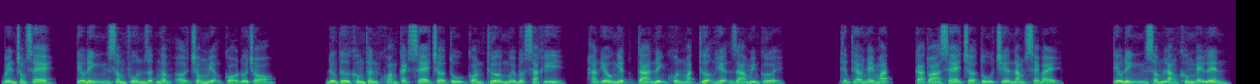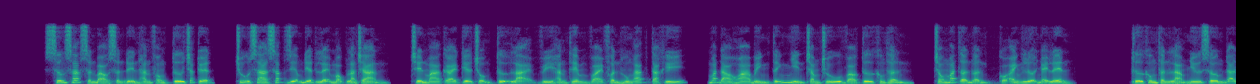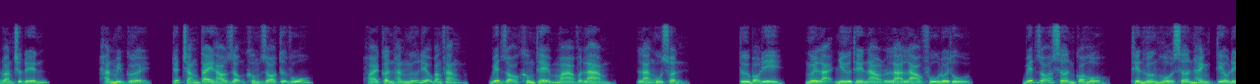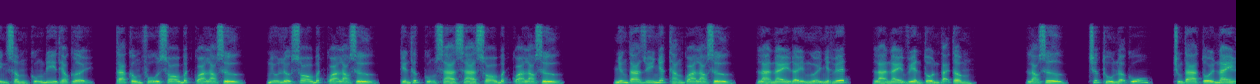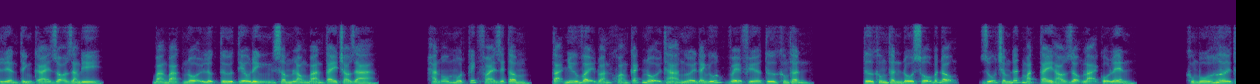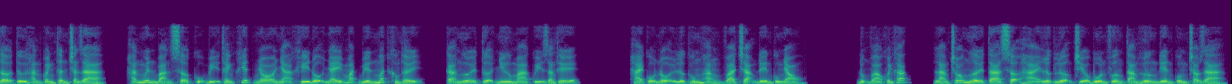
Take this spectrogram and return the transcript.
Bên trong xe, tiêu định xâm phun rất ngậm ở trong miệng cỏ đuôi chó. Đương tư không thần khoảng cách xe chở tù còn thừa 10 bước xa khi, hắn yêu nghiệt tà nịnh khuôn mặt thượng hiện ra mỉm cười. Tiếp theo nháy mắt, cả tòa xe chở tù chia 5 xe 7. Tiêu đình xâm lăng không nhảy lên. Xương sắc sấn bảo sấn đến hắn phong tư chắc tuyệt, chu sa sắc diễm điệt lệ mọc lan tràn, trên má cái kia trộm tự lại vì hắn thêm vài phần hung ác tà khí, mắt đào hoa bình tĩnh nhìn chăm chú vào tư không thần, trong mắt ẩn ẩn có ánh lửa nhảy lên. Tư không thần làm như sớm đã đoán trước đến. Hắn mỉm cười, tuyết trắng tay háo rộng không gió tự vũ. Hoài cần hắn ngữ điệu bằng thẳng, biết rõ không thể mà vẫn làm, là ngu xuẩn. Từ bỏ đi, ngươi lại như thế nào là lao phu đối thủ. Biết rõ sơn có hổ, thiên hướng hổ sơn hành tiêu đình sâm cũng đi theo cười, ta công phu so bất quá lao sư, Nưu lược so bất quá lao sư, kiến thức cũng xa xa so bất quá lao sư. Nhưng ta duy nhất thắng qua lao sư, là này đầy người nhiệt huyết, là này viên tồn tại tâm. Lao sư, trước thù nợ cũ, chúng ta tối nay liền tính cái rõ ràng đi. Bàng bạc nội lực từ tiêu đỉnh xâm lòng bàn tay trào ra. Hắn ôm một kích phải giết tâm, tại như vậy đoạn khoảng cách nội thả người đánh út về phía tư không thần. Tư không thần đồ sộ bất động, rũ chấm đất mặt tay háo rộng lại cổ lên. Khủng bố hơi thở từ hắn quanh thân tràn ra, hắn nguyên bản sở cụ bị thánh khiết nho nhã khí độ nháy mắt biến mất không thấy, cả người tựa như ma quỷ giáng thế. Hai cổ nội lực hung hăng và chạm đến cùng nhau. Đụng vào khoảnh khắc, làm cho người ta sợ hãi lực lượng chiều bốn phương tám hướng điên cuồng trào ra.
